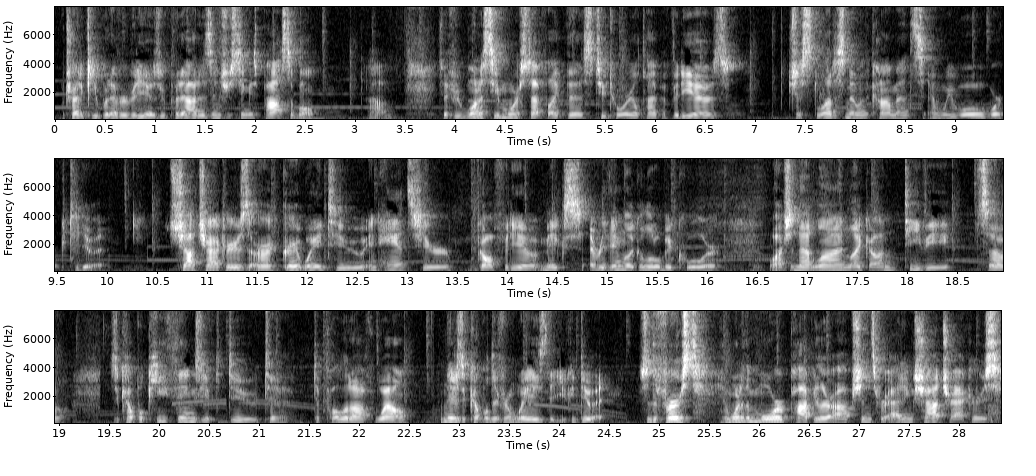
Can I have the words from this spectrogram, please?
we'll try to keep whatever videos we put out as interesting as possible. Um, so if you want to see more stuff like this, tutorial type of videos, just let us know in the comments and we will work to do it. Shot trackers are a great way to enhance your golf video. It makes everything look a little bit cooler watching that line like on TV. So there's a couple key things you have to do to, to pull it off well. And there's a couple different ways that you can do it. So the first and one of the more popular options for adding shot trackers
